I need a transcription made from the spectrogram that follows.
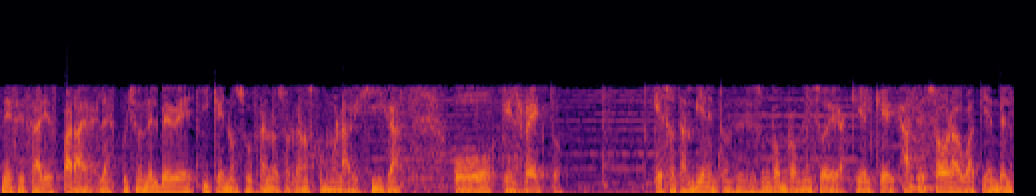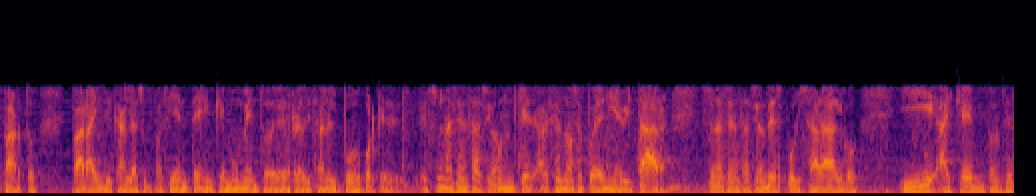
necesarias para la expulsión del bebé y que no sufran los órganos como la vejiga o el recto. Eso también entonces es un compromiso de aquel que asesora o atiende el parto para indicarle a su paciente en qué momento debe realizar el pujo porque es una sensación que a veces no se puede ni evitar, es una sensación de expulsar algo y hay que entonces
